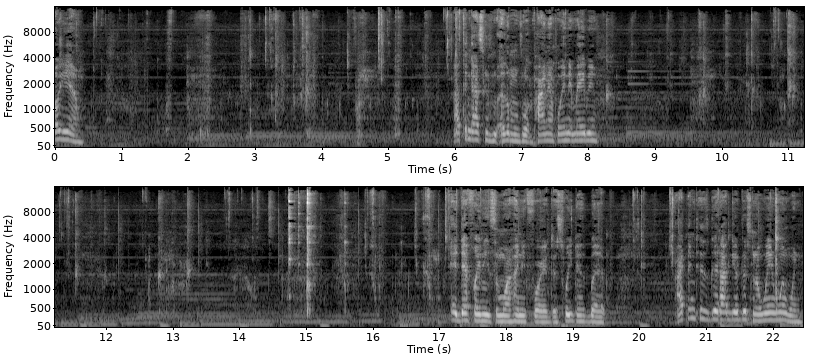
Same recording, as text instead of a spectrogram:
Oh yeah. I think I seen some other ones with pineapple in it maybe. It definitely needs some more honey for the sweetness, but I think this is good. I'll give this a win-win-win.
